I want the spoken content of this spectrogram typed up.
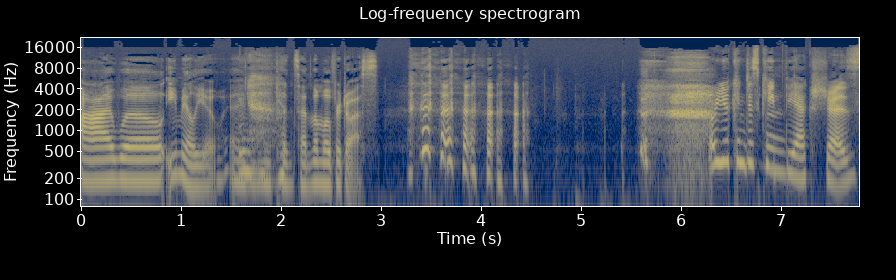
I will email you and you can send them over to us. Or you can just keep the extras.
